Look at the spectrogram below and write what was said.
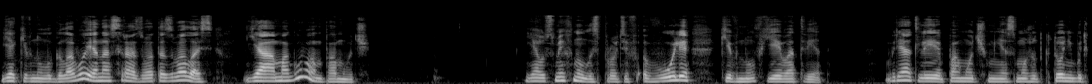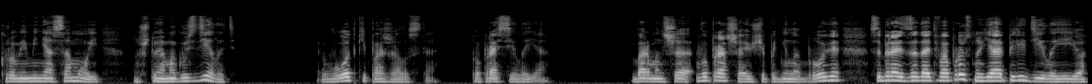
я кивнула головой, и она сразу отозвалась. «Я могу вам помочь?» Я усмехнулась против воли, кивнув ей в ответ. Вряд ли помочь мне сможет кто-нибудь, кроме меня самой. Но что я могу сделать? «Водки, пожалуйста», — попросила я. Барменша вопрошающе подняла брови, собираясь задать вопрос, но я опередила ее.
